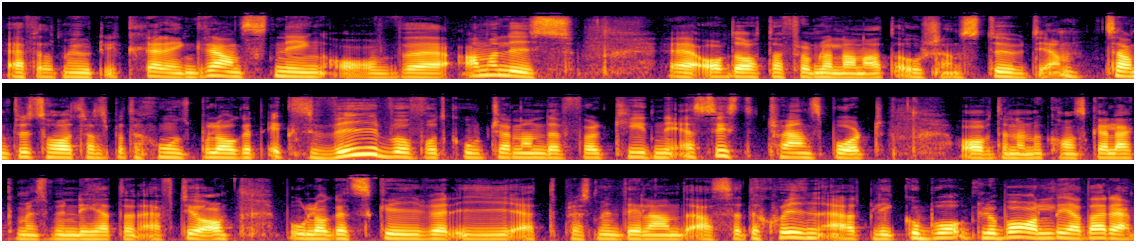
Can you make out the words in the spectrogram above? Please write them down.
efter att man gjort ytterligare en granskning av eh, analys Eh, av data från bland annat Ocean-studien. Samtidigt har transplantationsbolaget Exvivo fått godkännande för Kidney Assist Transport av den amerikanska läkemedelsmyndigheten FDA. Bolaget skriver i ett pressmeddelande att strategin är att bli global ledare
